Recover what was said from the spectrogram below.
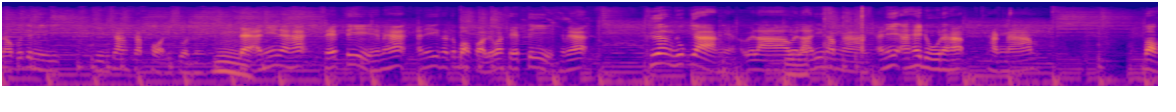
เราก็จะมีทีมช่าง support อีกส่วนหนึ่งอืมแต่อันนี้นะฮะ safety เห็นไหมฮะอันนี้เขาจะบอกก่อนเลยว่า safety เห็นไหมฮะเครื่องทุกอย่างเนี่ยเวลาดีมากเวลาที่ทำงาน อันนี้ให้ดูนะครับถังน้ำบอก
